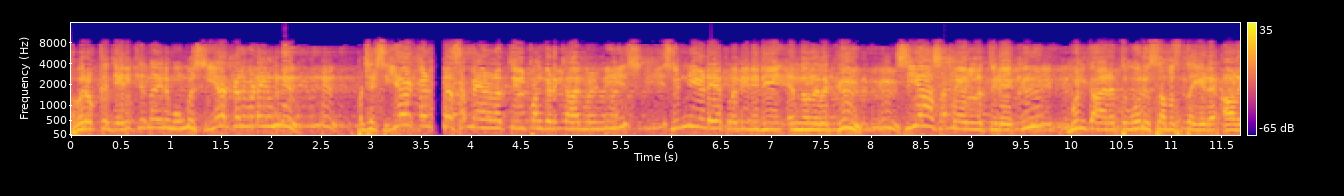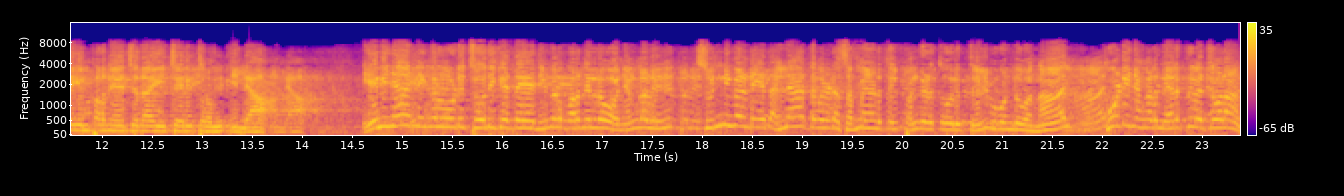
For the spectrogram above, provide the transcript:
അവരൊക്കെ ജനിക്കുന്നതിന് മുമ്പ് ഷിയാക്കൾ ഇവിടെയുണ്ട്. പക്ഷെ ഷിയാക്കളുടെ സമ്മേളനത്തിൽ പങ്കെടുക്കാൻ വേണ്ടി സുന്നിയുടെ പ്രതിനിധി എന്ന നിലയ്ക്ക് ഷിയാ സമ്മേളനത്തിലേക്ക് മുൻകാലത്ത് ഒരു സംസ്ഥയുടെ ആളെയും പറഞ്ഞയച്ചതായി ചരിത്രം ഇല്ല. ഇനി ഞാൻ നിങ്ങളോട് ചോദിക്കട്ടെ നിങ്ങൾ പറഞ്ഞല്ലോ ഞങ്ങൾ സുന്നികളുടേതല്ലാത്തവരുടെ സമ്മേളനത്തിൽ പങ്കെടുത്ത ഒരു തെളിവ് കൊണ്ടുവന്നാൽ കൂടി ഞങ്ങൾ നിരത്ത് വെച്ചോളാം.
